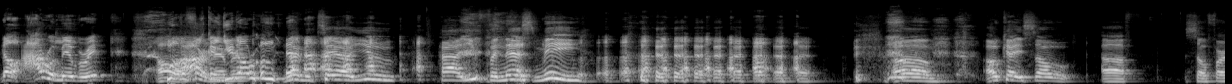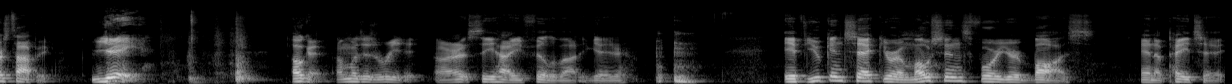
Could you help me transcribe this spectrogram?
no, I remember it. Oh, Motherfucker, you don't remember. Let me tell you how you finesse me. um. Okay, so uh, so first topic. Yeah. Okay, I'm gonna just read it. All right, see how you feel about it, Gator. if you can check your emotions for your boss and a paycheck,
